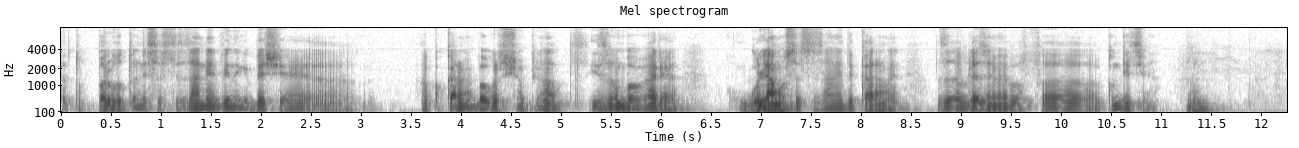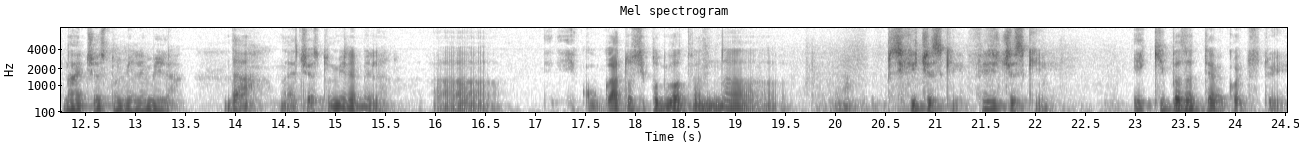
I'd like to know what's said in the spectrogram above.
Като първото ни състезание винаги беше, ако караме български шампионат, извън България, голямо състезание да караме, за да влеземе в а, кондиция. Най-често миля-миля. Да, най-често миля-миля. А, и когато си подготвен на психически, физически, екипа зад тебе, който стои,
